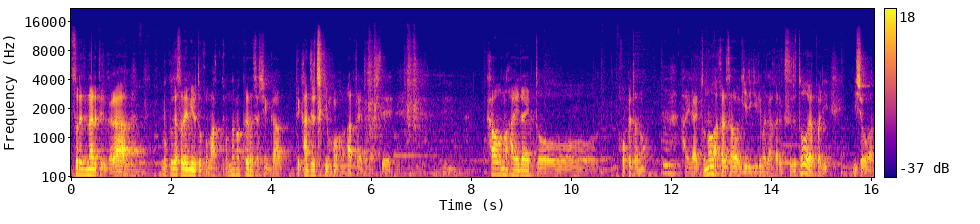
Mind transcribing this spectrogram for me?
それで慣れてるから僕がそれ見るとこう、ま、こんな真っ暗な写真かって感じる時もあったりとかして、うん、顔のハイライトほっぺたのハイライトの明るさをギリギリまで明るくするとやっぱり衣装は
